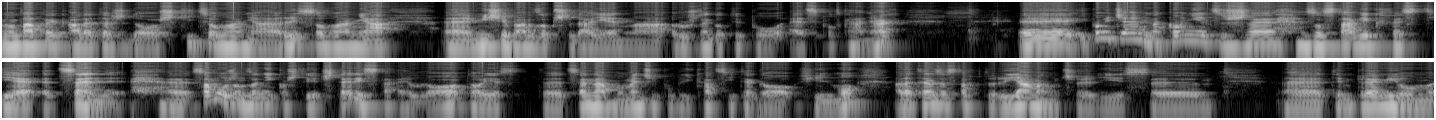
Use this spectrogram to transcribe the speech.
notatek, ale też do szkicowania, rysowania. Mi się bardzo przydaje na różnego typu spotkaniach. E, I powiedziałem na koniec, że zostawię kwestię ceny. E, samo urządzenie kosztuje 400 euro, to jest e, cena w momencie publikacji tego filmu, ale ten zestaw, który ja mam, czyli z tym premium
